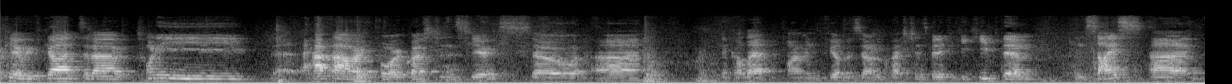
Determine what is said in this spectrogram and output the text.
Okay, we've got about 20, uh, a half hour for questions here, so uh, I think I'll let Armin field his own questions, but if you could keep them concise, uh,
